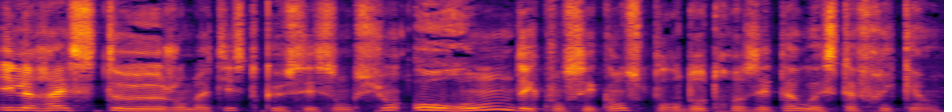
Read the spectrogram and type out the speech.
Il reste, euh, Jean-Baptiste, que ces sanctions auront des conséquences pour d'autres États ouest-africains.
